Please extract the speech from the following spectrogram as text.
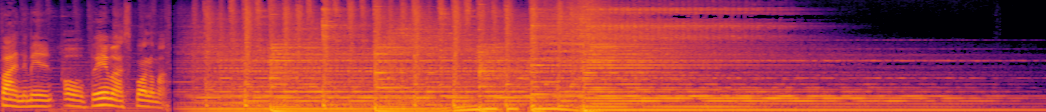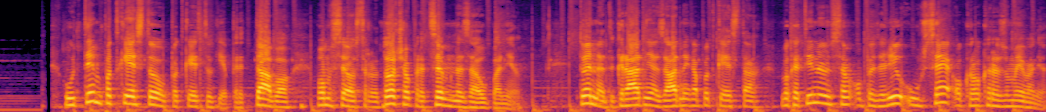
pa je namenjen obema spoloma. V tem podkastu, podkastu, ki je pred tabo, bom se osredotočil predvsem na zaupanje. To je nadgradnja zadnjega podcasta, v katerem sem opredelil vse okrog razumevanja,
